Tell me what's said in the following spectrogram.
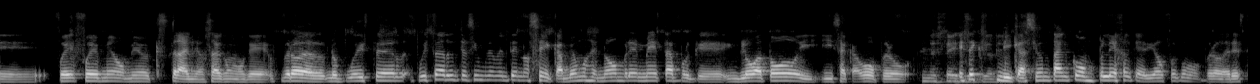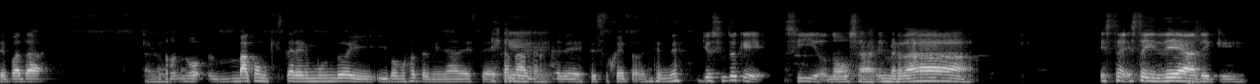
Eh, fue, fue medio, medio extraño, o sea, como que, pero lo pudiste, pudiste haber dicho simplemente, no sé, cambiamos de nombre, meta, porque engloba todo y, y se acabó, pero esa explicación tan compleja que dio fue como, pero ver, este pata no, va a conquistar el mundo y, vamos a terminar este, esta de este sujeto, ¿entiendes? Yo siento que sí, o no, o sea, en verdad, esta, esta idea de que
